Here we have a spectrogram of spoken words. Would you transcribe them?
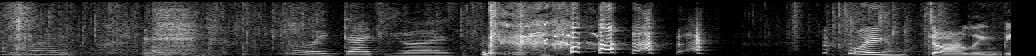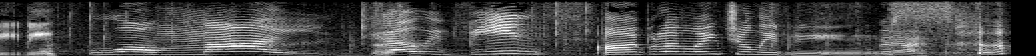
Right. Oh, wait, that's yours. my darling baby. Whoa, my jelly beans. Oh, but I like jelly beans. Bad.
